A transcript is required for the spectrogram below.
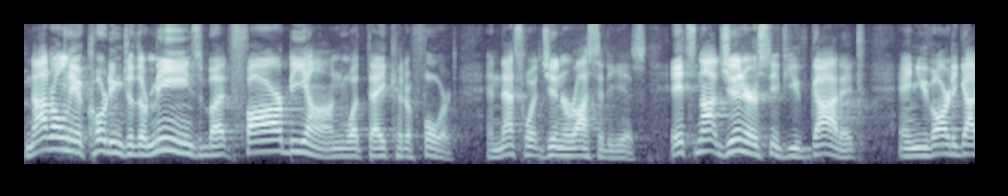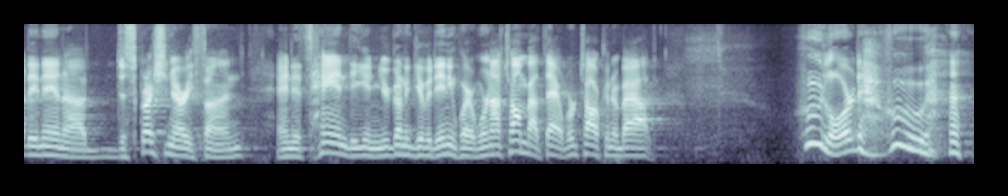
Not only according to their means, but far beyond what they could afford. And that's what generosity is. It's not generous if you've got it and you've already got it in a discretionary fund and it's handy and you're going to give it anywhere. We're not talking about that. We're talking about, who, Lord, who,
